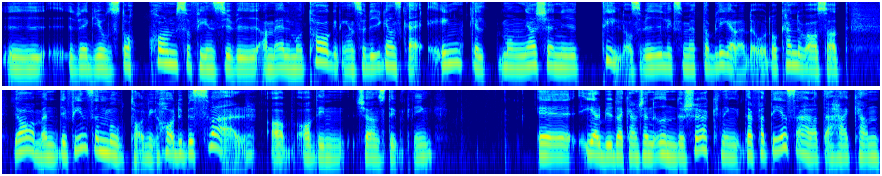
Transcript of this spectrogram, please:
i Region Stockholm så finns ju vi Amellmottagningen så det är ganska enkelt. Många känner ju till oss, vi är liksom etablerade och då kan det vara så att ja, men det finns en mottagning. Har du besvär av, av din könsstympning? Eh, erbjuda kanske en undersökning därför att det är så här att det här kan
